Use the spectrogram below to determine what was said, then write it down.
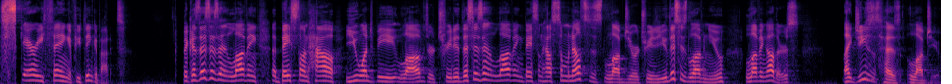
scary thing if you think about it. Because this isn't loving uh, based on how you want to be loved or treated. This isn't loving based on how someone else has loved you or treated you. This is loving you, loving others like Jesus has loved you.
